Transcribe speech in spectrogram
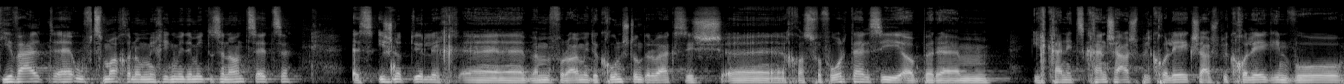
die Welt äh, aufzumachen und mich irgendwie damit auseinanderzusetzen. Es ist natürlich, äh, wenn man vor allem in der Kunst unterwegs ist, äh, kann es von Vorteil sein, aber ähm, ich kenne jetzt keinen Schauspielkollegen, Schauspielkollegin, die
